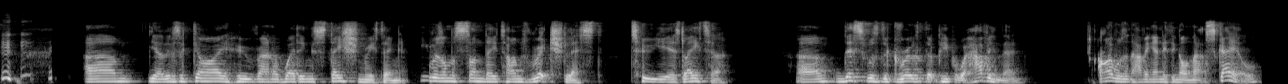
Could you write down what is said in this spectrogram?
um, yeah, there was a guy who ran a wedding stationery thing. He was on the Sunday Times rich list two years later. Um, this was the growth that people were having then. I wasn't having anything on that scale,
